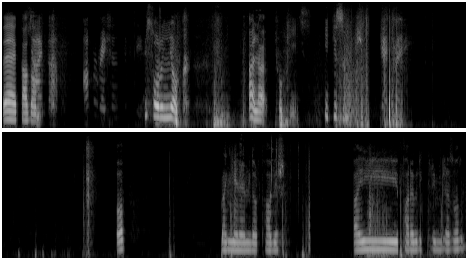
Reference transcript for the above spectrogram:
Ve kazandık. Bir sorun yok. Hala çok iyiyiz. 2-0. Ben gene M4 A1. Ay para biriktireyim biraz oğlum.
